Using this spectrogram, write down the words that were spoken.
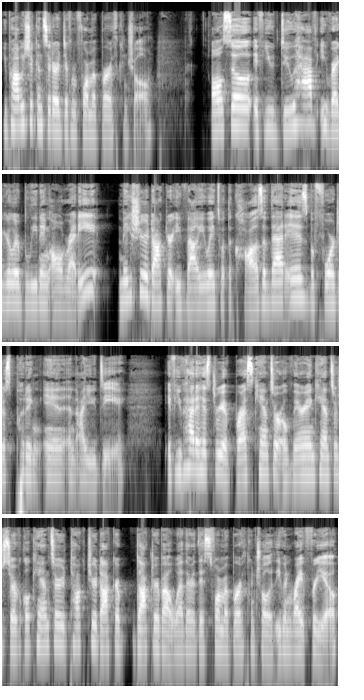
you probably should consider a different form of birth control. Also, if you do have irregular bleeding already, make sure your doctor evaluates what the cause of that is before just putting in an IUD. If you've had a history of breast cancer, ovarian cancer, cervical cancer, talk to your doctor doctor about whether this form of birth control is even right for you.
